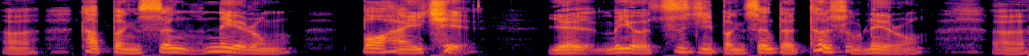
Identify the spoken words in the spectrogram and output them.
啊，它本身内容包含一切，也没有自己本身的特殊内容，呃，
